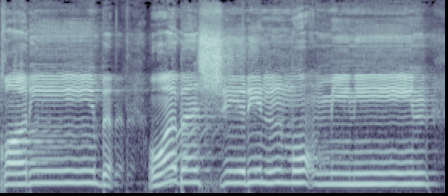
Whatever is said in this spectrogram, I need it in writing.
قَرِيبٌ. وَبَشِّرِ الْمُؤْمِنِينَ.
